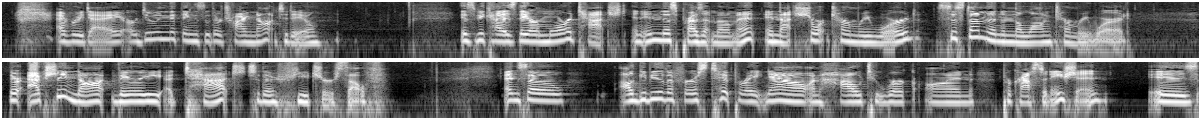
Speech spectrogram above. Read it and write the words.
every day or doing the things that they're trying not to do is because they are more attached and in this present moment in that short term reward system than in the long term reward. They're actually not very attached to their future self. And so I'll give you the first tip right now on how to work on procrastination is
